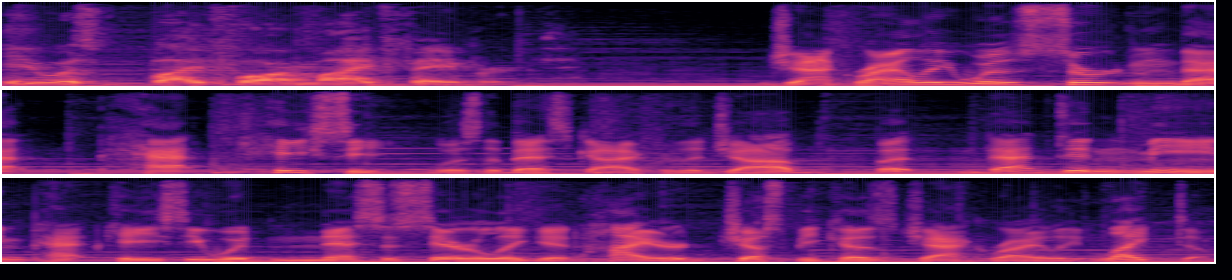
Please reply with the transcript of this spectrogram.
He was by far my favorite. Jack Riley was certain that Pat Casey was the best guy for the job, but that didn't mean Pat Casey would necessarily get hired just because Jack Riley liked him.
